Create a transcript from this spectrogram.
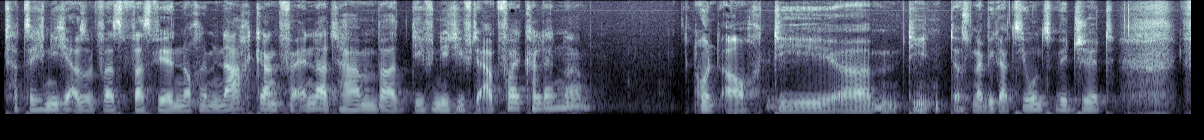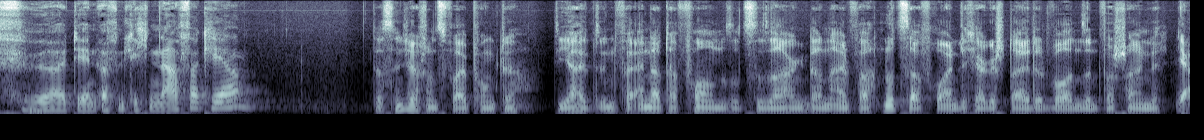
tatsächlich nicht. Also was, was wir noch im Nachgang verändert haben, war definitiv der Abfallkalender und auch die, ähm, die, das Navigationswidget für den öffentlichen Nahverkehr. Das sind ja schon zwei Punkte, die halt in veränderter Form sozusagen dann einfach nutzerfreundlicher gestaltet worden sind wahrscheinlich. Ja.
